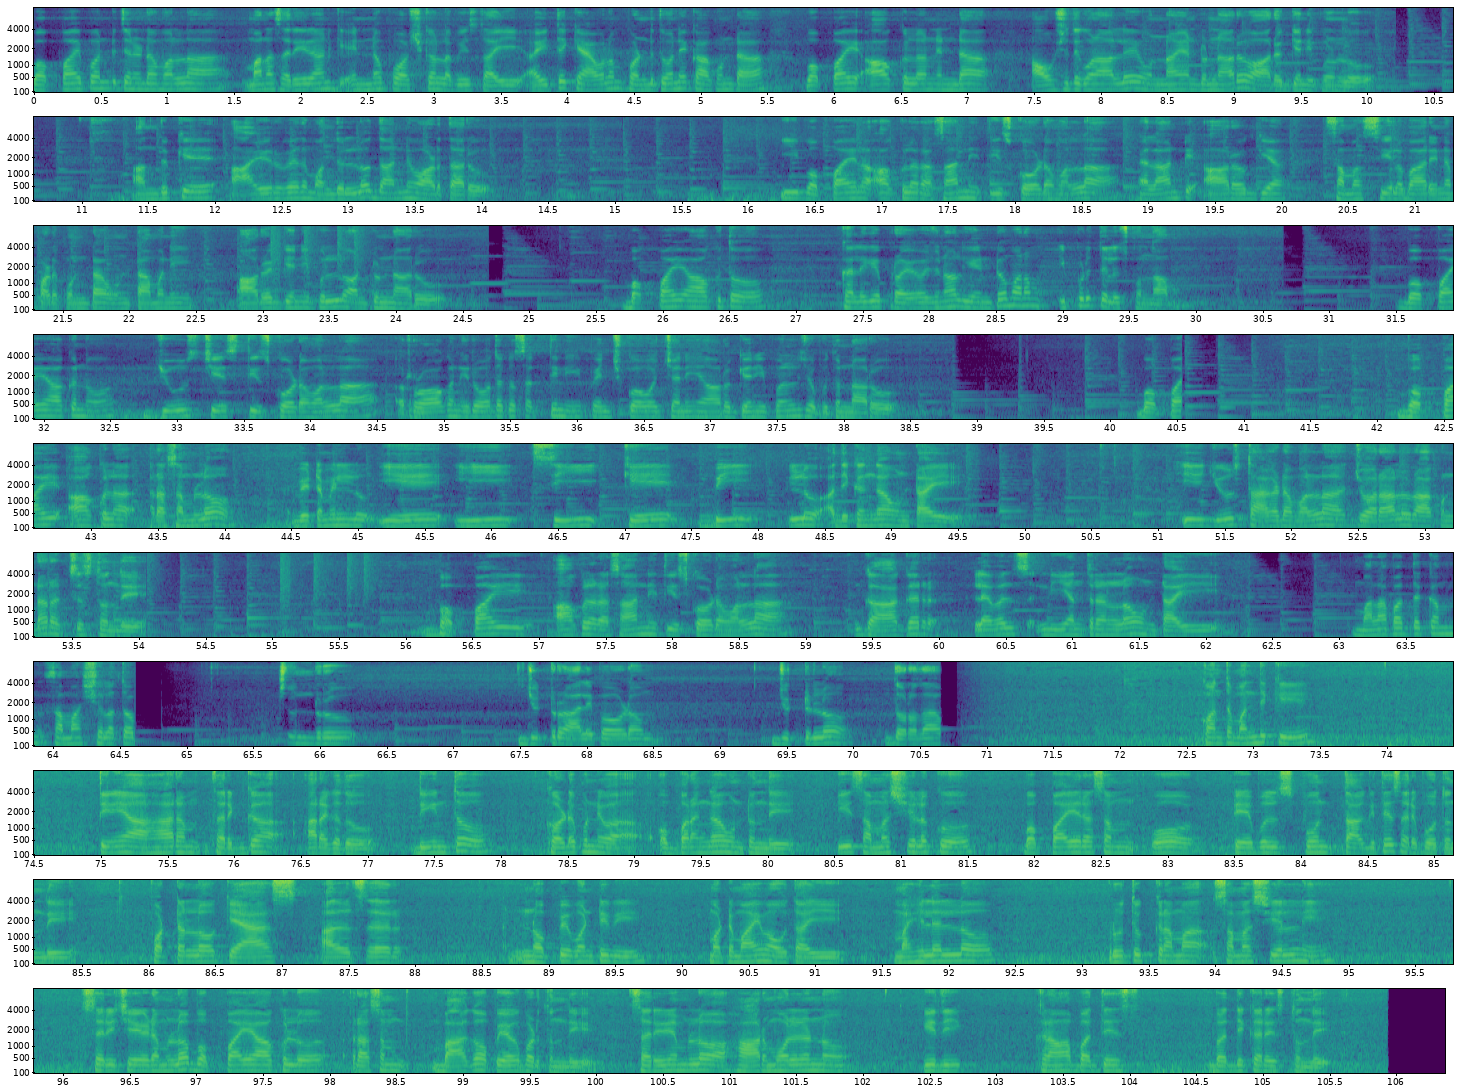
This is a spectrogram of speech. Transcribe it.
బొప్పాయి పండు తినడం వల్ల మన శరీరానికి ఎన్నో పోషకాలు లభిస్తాయి. అయితే కేవలం పండుతోనే కాకుండా బొప్పాయి ఆకుల నిండా ఔషధ గుణాలే ఉన్నాయంటున్నారు ఆరోగ్య నిపుణులు. అందుకే ఆయుర్వేద మందుల్లో దాన్ని వాడతారు. ఈ బొప్పాయిల ఆకుల రసాన్ని తీసుకోవడం వల్ల ఎలాంటి ఆరోగ్య సమస్యల బారిన పడకుండా ఉంటామని ఆరోగ్య నిపుణులు అంటున్నారు. బొప్పాయి ఆకుతో కలిగే ప్రయోజనాలు ఏంటో మనం ఇప్పుడు తెలుసుకుందాం. బొప్పాయి ఆకును జ్యూస్ చేసి తీసుకోవడం వల్ల రోగ నిరోధక శక్తిని పెంచుకోవచ్చని ఆరోగ్య నిపుణులు చెబుతున్నారు. బొప్పాయి బొప్పాయి ఆకుల రసంలో విటమిన్లు ఏ ఈ సి కే బిలు అధికంగా ఉంటాయి. ఈ జ్యూస్ తాగడం వల్ల జ్వరాలు రాకుండా రక్షిస్తుంది. బొప్పాయి ఆకుల రసాన్ని తీసుకోవడం వల్ల గాగర్ లెవెల్స్ నియంత్రణలో ఉంటాయి. మలబద్ధకం సమస్యలతో చుండ్రు జుట్టు రాలిపోవడం జుట్టులో దురద. కొంతమందికి తినే ఆహారం సరిగ్గా అరగదు. దీంతో కడుపు నివ ఉబ్బరంగా ఉంటుంది. ఈ సమస్యలకు బొప్పాయి రసం ఓ టేబుల్ స్పూన్ తాగితే సరిపోతుంది. పొట్టల్లో గ్యాస్ అల్సర్ నొప్పి వంటివి మొటమాయం అవుతాయి మహిళల్లో ఋతుక్రమ సమస్యల్ని సరిచేయడంలో బొప్పాయి ఆకులు రసం బాగా ఉపయోగపడుతుంది. శరీరంలో హార్మోన్లను ఇది క్రమబద్ధి బద్ధీకరిస్తుంది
